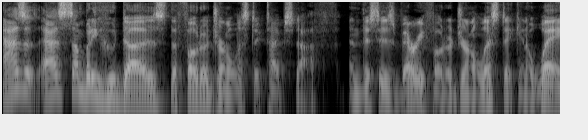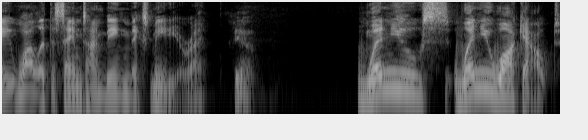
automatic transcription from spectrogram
As as somebody who does the photojournalistic type stuff, and this is very photojournalistic in a way, while at the same time being mixed media, right? Yeah. When you when you walk out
